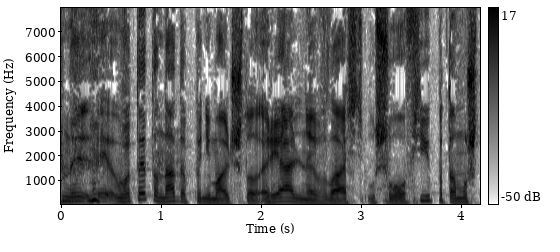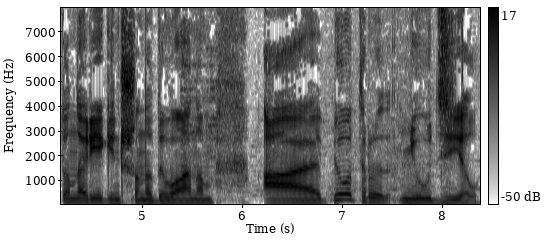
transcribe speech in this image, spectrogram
э, вот это надо понимать, что реальная власть у Софьи, потому что она регенша над Иваном, а Петр не удел.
